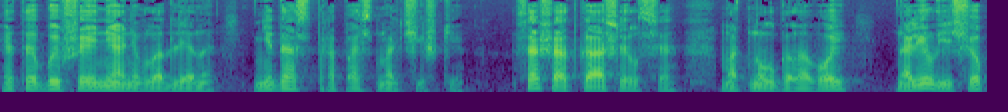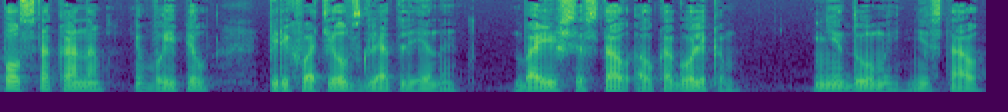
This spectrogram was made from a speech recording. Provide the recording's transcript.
Это бывшая няня Владлена. Не даст пропасть мальчишке. Саша откашлялся, мотнул головой, налил еще полстакана, выпил, перехватил взгляд Лены. «Боишься, стал алкоголиком?» Не думай, не стал.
